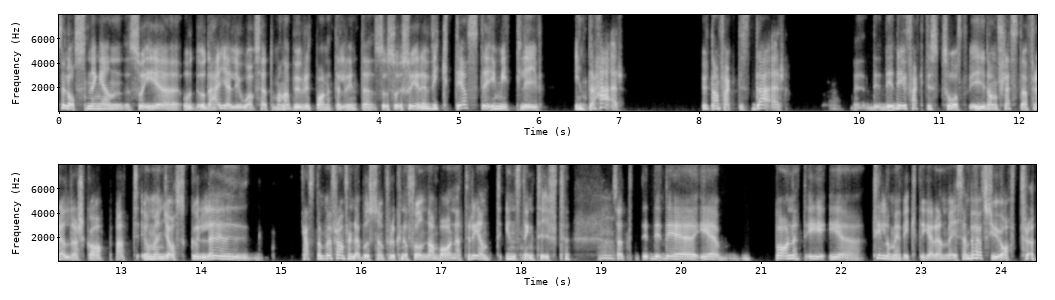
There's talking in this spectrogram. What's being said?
förlossningen, så är, och, och det här gäller ju oavsett om man har burit barnet eller inte, så, så, så är det viktigaste i mitt liv inte här, utan faktiskt där. Det, det, det, är faktiskt så i de flesta föräldraskap att ja, men jag skulle kasta mig framför den där bussen för att knuffa undan barnet rent instinktivt. Mm. Så det, det, är barnet är, är, till och med viktigare än mig. Sen behövs ju jag för att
